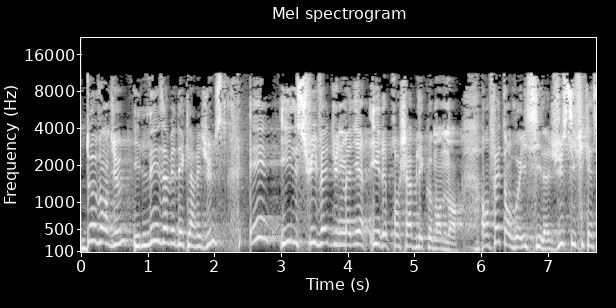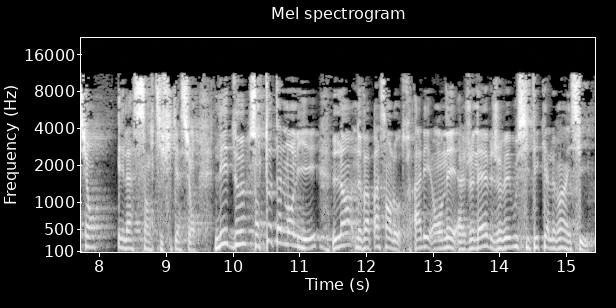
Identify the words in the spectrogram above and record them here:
Devant Dieu, il les avait déclarés justes et ils suivaient d'une manière irréprochable les commandements. En fait, on voit ici la justification et la sanctification. Les deux sont totalement liés, l'un ne va pas sans l'autre. Allez, on est à Genève, je vais vous citer Calvin ici.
